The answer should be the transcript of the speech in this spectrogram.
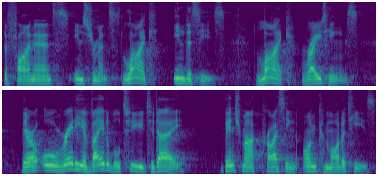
the finance instruments like indices, like ratings. There are already available to you today benchmark pricing on commodities,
